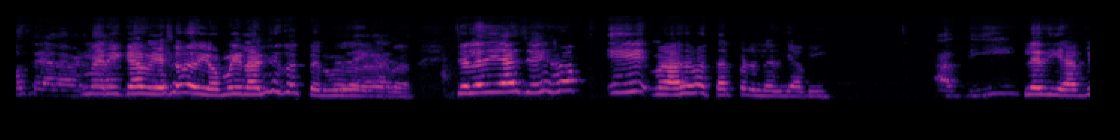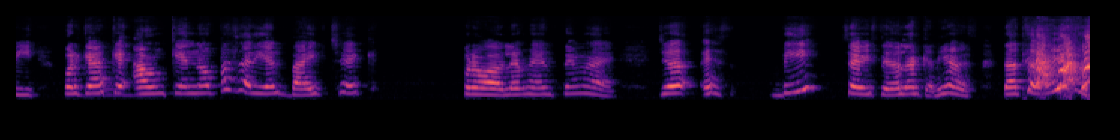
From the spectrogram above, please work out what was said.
o sea, la verdad. Marica, a mí eso me dio mil años de ternura, la verdad. Yo le di a J-Hop y me vas a matar, pero le di a B. A Vi. Le di a B. Porque aunque, aunque no pasaría el vibe check, probablemente, mae, yo es B se vistió de Blancanieves. That's a reason.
